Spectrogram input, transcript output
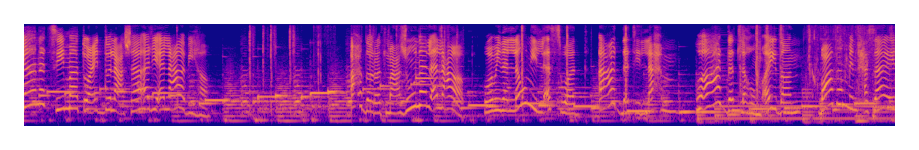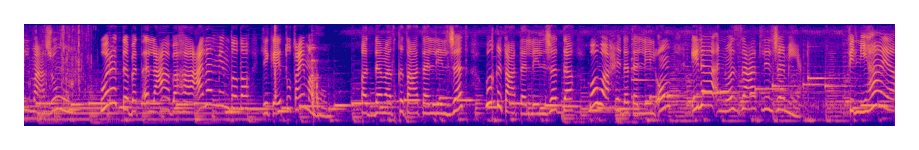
كانت سيما تعد العشاء لألعابها. أحضرت معجون الألعاب. ومن اللون الأسود أعدت اللحم وأعدت لهم أيضا بعضا من حسائل المعجون ورتبت ألعابها على المنضدة لكي تطعمهم. قدمت قطعة للجد وقطعة للجدة وواحدة للأم إلى أن وزعت للجميع. في النهاية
